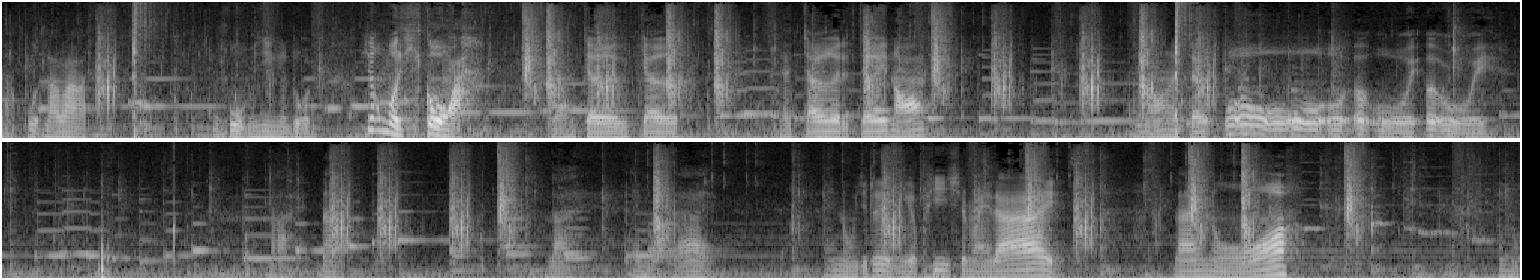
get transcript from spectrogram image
เราปูดลาวาก่อนโอ้โหมันยิงกันโดนยกบนขี้โกงอะเดี๋ยวเจอเจอเดี๋ยวเจอเดี๋ยวเจอไอ้น้องไอ้น้องเดี๋ยวเจอโอ้โอ้โอ้โอ้โอ้โอ้ยโอ้ยโอ้ยได้ได้ได้ให้หนูได้ให้หนูจะเล่นอย่างนี้กับพี่ใช่ไหมได้ได้หนูให้หนู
